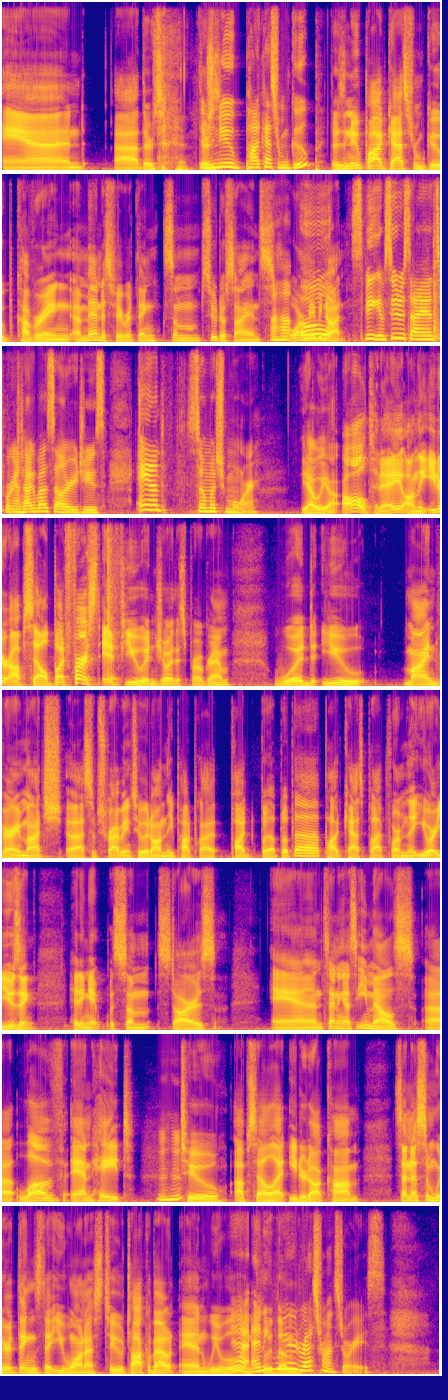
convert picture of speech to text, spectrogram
and uh, there's There's, there's a new podcast from Goop. there's a new podcast from Goop covering Amanda's favorite thing, some pseudoscience, Uh-huh. or maybe Oh, not. Speaking of pseudoscience, we're going to talk about celery juice and so much more. Yeah, we are all today on the Eater Upsell. But first, if you enjoy this program, would you mind very much uh, subscribing to it on the pod, pod, blah, blah, blah, podcast platform that you are using, hitting it with some stars, and sending us emails, uh, love and hate, Mm-hmm. to upsell at eater.com. Send us some weird things that you want us to talk about, and we will Yeah, any them. weird restaurant stories.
